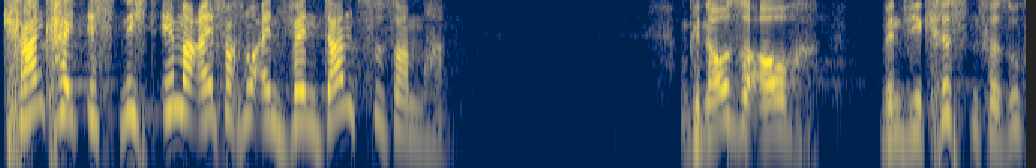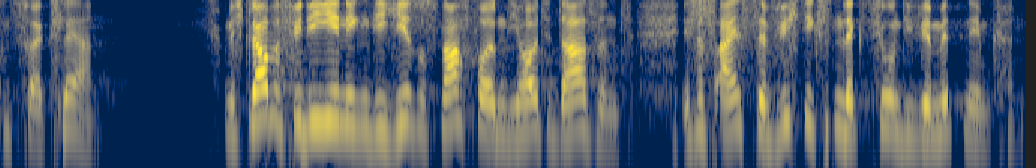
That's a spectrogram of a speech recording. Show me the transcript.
Krankheit ist nicht immer einfach nur ein Wenn-Dann-Zusammenhang. Und genauso auch, wenn wir Christen versuchen zu erklären. Und ich glaube, für diejenigen, die Jesus nachfolgen, die heute da sind, ist es eines der wichtigsten Lektionen, die wir mitnehmen können.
